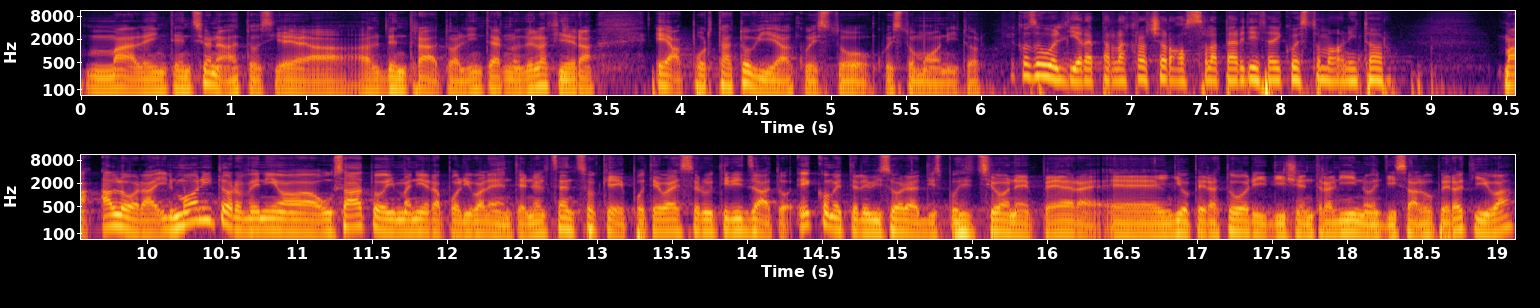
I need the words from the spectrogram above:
male intenzionato si è addentrato all'interno della fiera e ha portato via questo, questo monitor. Che cosa vuol dire per la Croce Rossa la perdita di questo monitor? Ma allora, il monitor veniva usato in maniera polivalente, nel senso che poteva essere utilizzato e come televisore a disposizione per eh, gli operatori di centralino e di sala operativa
